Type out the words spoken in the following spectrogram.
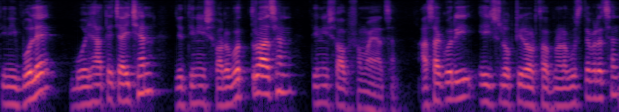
তিনি বলে বোঝাতে চাইছেন যে তিনি সর্বত্র আছেন, তিনি সব সময় আছেন। আশা করি এই শ্লোকটির অর্থ আপনারা বুঝতে পেরেছেন।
